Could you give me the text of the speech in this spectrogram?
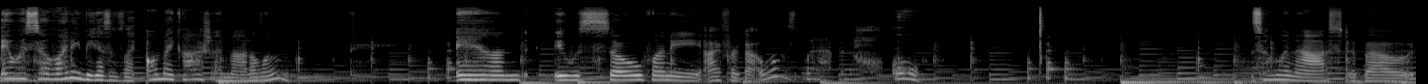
It was so funny because I was like, oh my gosh, I'm not alone. And it was so funny. I forgot what was what happened. Oh, someone asked about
